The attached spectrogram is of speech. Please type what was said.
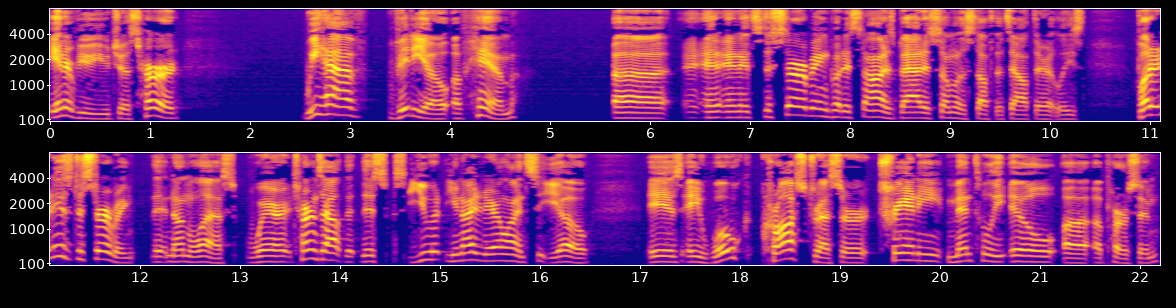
interview you just heard. We have video of him, uh, and, and it's disturbing, but it's not as bad as some of the stuff that's out there, at least. But it is disturbing, nonetheless, where it turns out that this United Airlines CEO is a woke cross-dresser, tranny, mentally ill uh, a person.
